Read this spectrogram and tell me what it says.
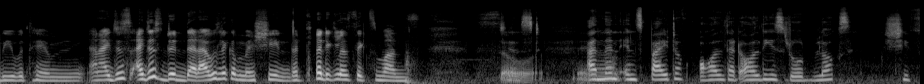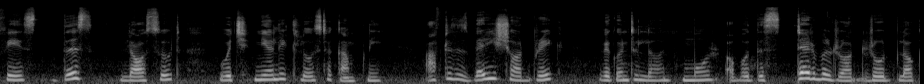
be with him, and I just, I just did that. I was like a machine that particular six months. So, Just. And then, in spite of all that, all these roadblocks, she faced this lawsuit, which nearly closed her company. After this very short break, we're going to learn more about this terrible road roadblock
